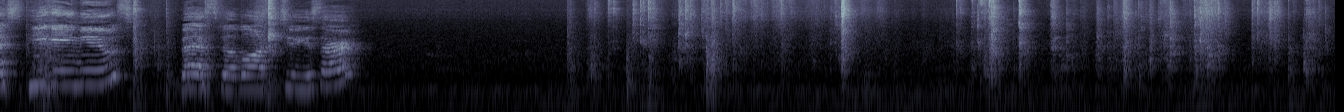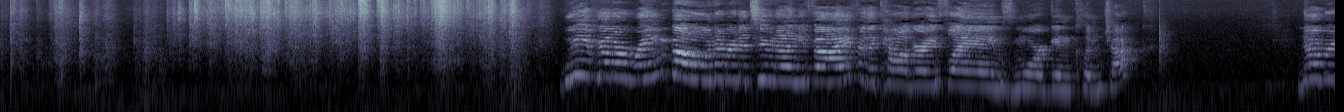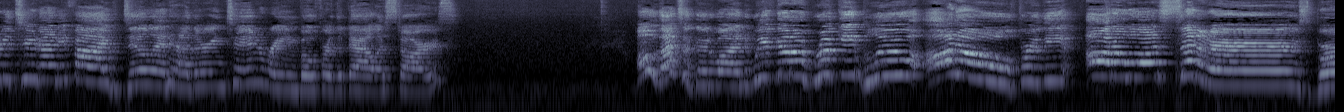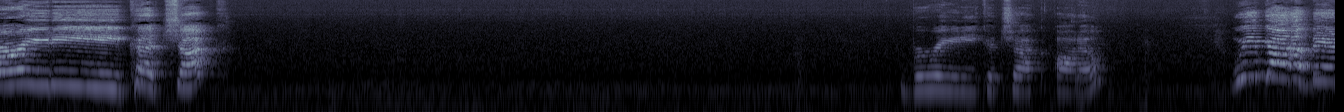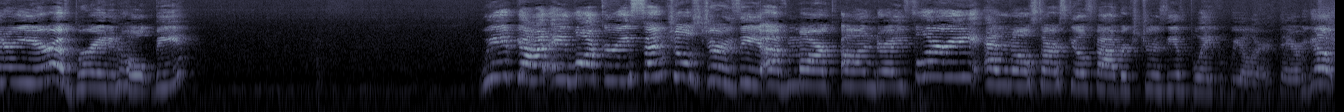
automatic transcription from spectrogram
SP Game Used. Best of luck to you, sir. We've got a rainbow number to 295 for the Calgary Flames, Morgan Klimchuk. To 295, Dillon Heatherington, rainbow for the Dallas Stars. Oh, that's a good one. We've got a rookie blue auto for the Ottawa Senators, Brady Tkachuk. Brady Tkachuk auto. We've got a banner year of Braden Holtby. We've got a Locker Essentials jersey of Marc Fleury and an All Star Skills Fabrics jersey of Blake Wheeler. There we go.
